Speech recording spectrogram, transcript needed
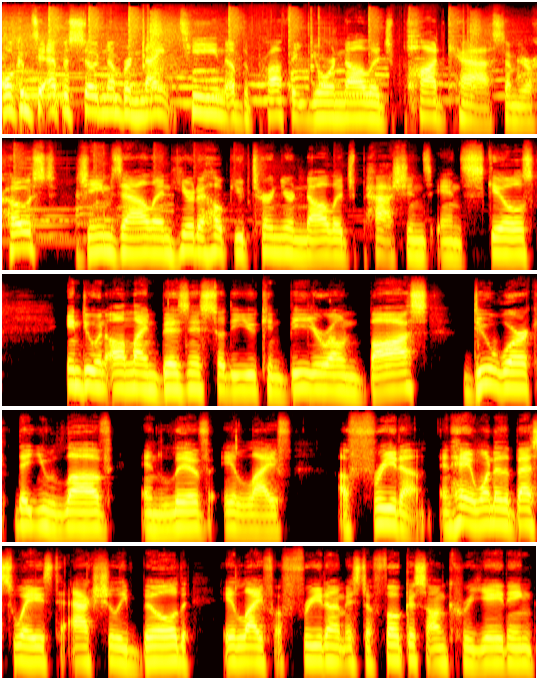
Welcome to episode number 19 of the Profit Your Knowledge podcast. I'm your host, James Allen, here to help you turn your knowledge, passions, and skills into an online business so that you can be your own boss, do work that you love, and live a life of freedom. And hey, one of the best ways to actually build a life of freedom is to focus on creating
